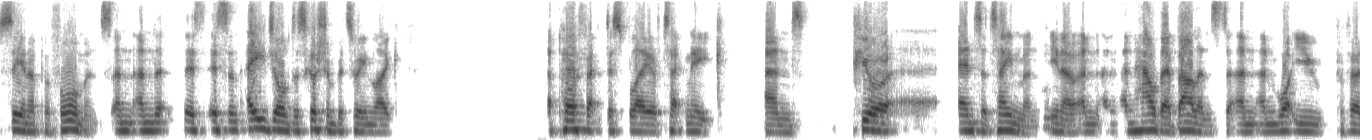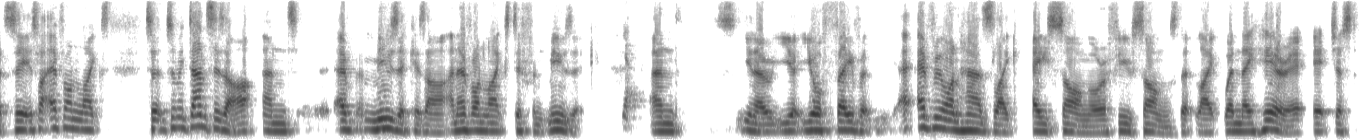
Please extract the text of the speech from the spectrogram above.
seeing a performance, and and it's it's an age old discussion between like a perfect display of technique and pure uh, entertainment you know and, and and how they're balanced and and what you prefer to see. It's like everyone likes to, to me dance is art and ev- music is art and everyone likes different music. Yeah. And you know your, your favorite everyone has like a song or a few songs that like when they hear it it just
